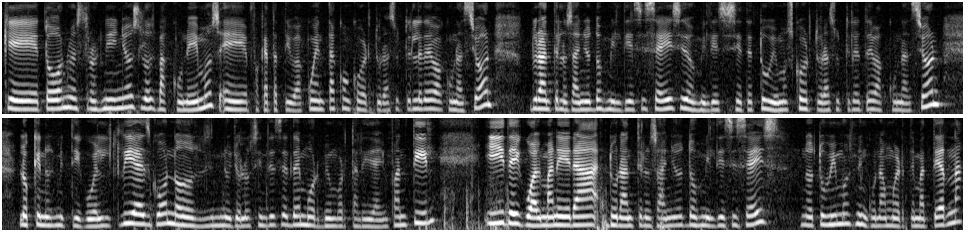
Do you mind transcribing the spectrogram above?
Que todos nuestros niños los vacunemos. Eh, Facatativa cuenta con coberturas útiles de vacunación. Durante los años 2016 y 2017 tuvimos coberturas útiles de vacunación, lo que nos mitigó el riesgo, nos disminuyó los índices de morbimortalidad infantil y de igual manera durante los años 2016 no tuvimos ninguna muerte materna,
